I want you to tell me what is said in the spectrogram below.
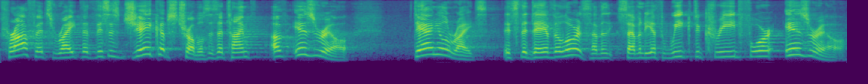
prophets write that this is Jacob's troubles, this is a time of Israel. Daniel writes, it's the day of the Lord, 70th week decreed for Israel.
